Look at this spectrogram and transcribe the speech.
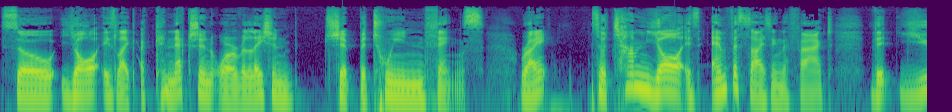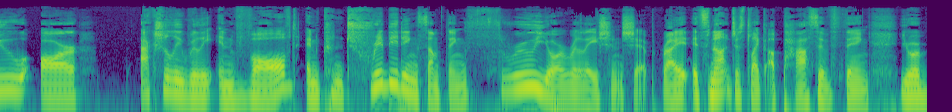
so 여 is like a connection or a relationship between things, right? So 참여 is emphasizing the fact that you are actually really involved and contributing something through your relationship, right? It's not just like a passive thing. You're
